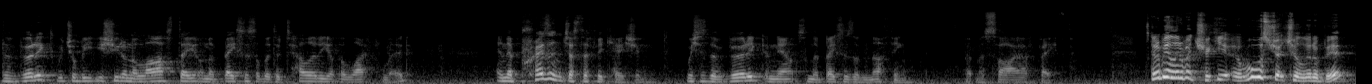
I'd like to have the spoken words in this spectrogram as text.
the verdict which will be issued on the last day on the basis of the totality of the life led, and the present justification, which is the verdict announced on the basis of nothing but Messiah faith. It's going to be a little bit tricky. It will stretch you a little bit.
